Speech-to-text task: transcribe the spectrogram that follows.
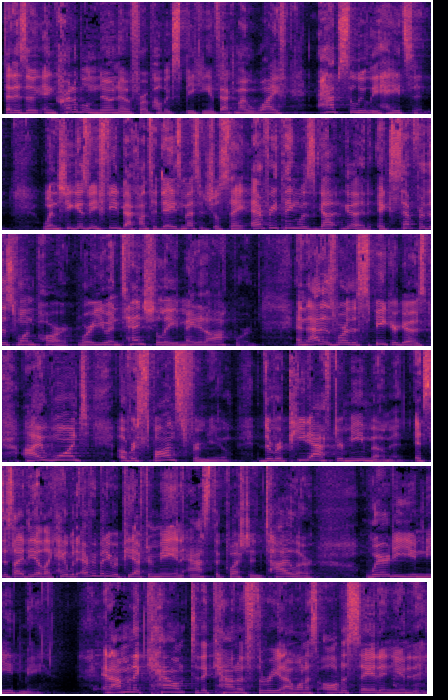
that is an incredible no no for a public speaking. In fact, my wife absolutely hates it. When she gives me feedback on today's message, she'll say, Everything was good except for this one part where you intentionally made it awkward. And that is where the speaker goes, I want a response from you, the repeat after me moment. It's this idea of like, hey, would everybody repeat after me and ask the question, Tyler, where do you need me? And I'm gonna count to the count of three, and I want us all to say it in unity.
